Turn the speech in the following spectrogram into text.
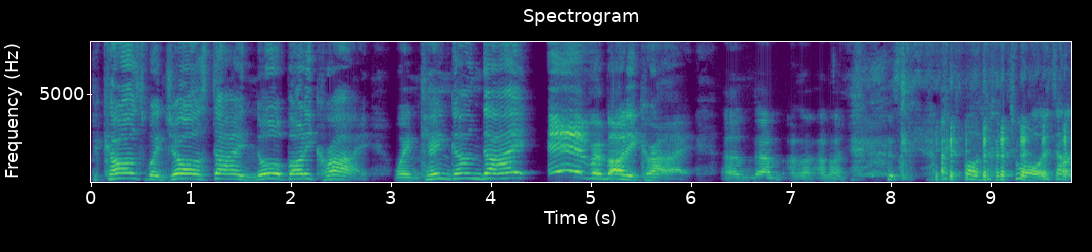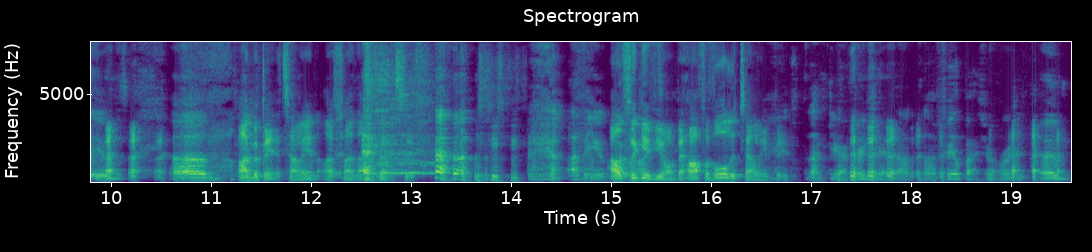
"Because when Jaws die, nobody cry. When King Kong die, everybody cry." And um, and I, and I, I apologize to all Italians. Um, I'm a bit Italian. I find that offensive. I think I'll forgive right. you on behalf of all Italian people. Thank you, I appreciate that. I feel better already. Um,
